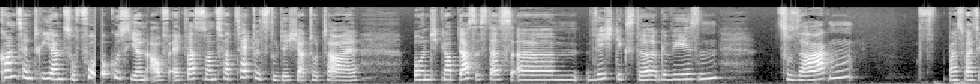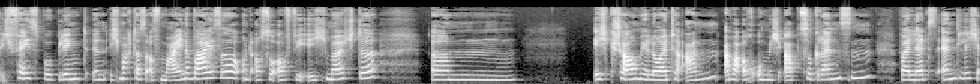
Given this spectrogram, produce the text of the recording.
konzentrieren, zu fokussieren auf etwas, sonst verzettelst du dich ja total. Und ich glaube, das ist das ähm, Wichtigste gewesen, zu sagen, was weiß ich, Facebook, LinkedIn, ich mache das auf meine Weise und auch so oft, wie ich möchte. Ähm, ich schaue mir Leute an, aber auch um mich abzugrenzen, weil letztendlich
